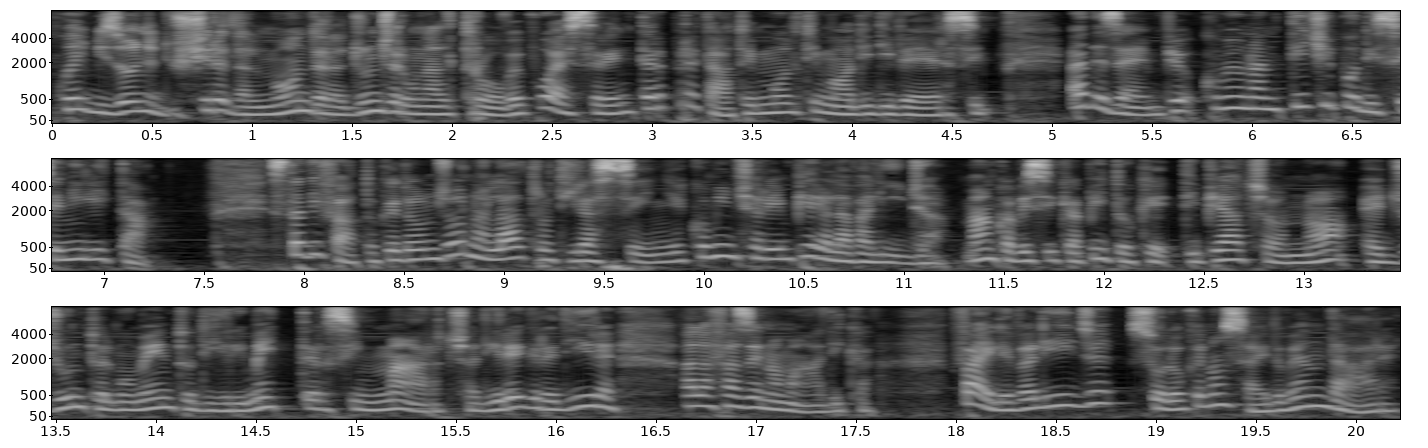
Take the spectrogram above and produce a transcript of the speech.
Quel bisogno di uscire dal mondo e raggiungere un altrove può essere interpretato in molti modi diversi, ad esempio come un anticipo di senilità, Sta di fatto che da un giorno all'altro ti rassegni e cominci a riempire la valigia. Manco avessi capito che, ti piaccia o no, è giunto il momento di rimettersi in marcia, di regredire alla fase nomadica. Fai le valigie solo che non sai dove andare.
